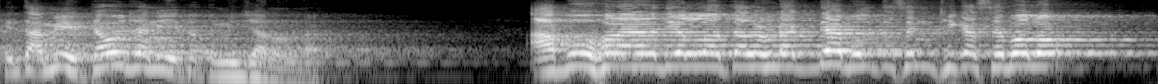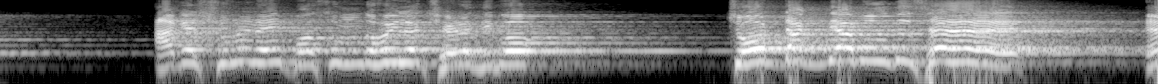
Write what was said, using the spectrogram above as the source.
কিন্তু আমি এটাও জানি, এটা তুমি জানো না। আবু হরারদি আল্লাহ তাআলা ডাক দেয়া বলতেছেন, ঠিক আছে, বলো। আগে শুনে নেই, পছন্দ হইলে ছেড়ে দিব। চোর ডাক দেয়া বলতেছে, এ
